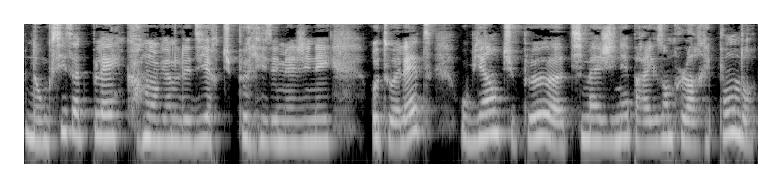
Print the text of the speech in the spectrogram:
Donc si ça te plaît, comme on vient de le dire, tu peux les imaginer aux toilettes, ou bien tu peux euh, t'imaginer par exemple leur répondre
